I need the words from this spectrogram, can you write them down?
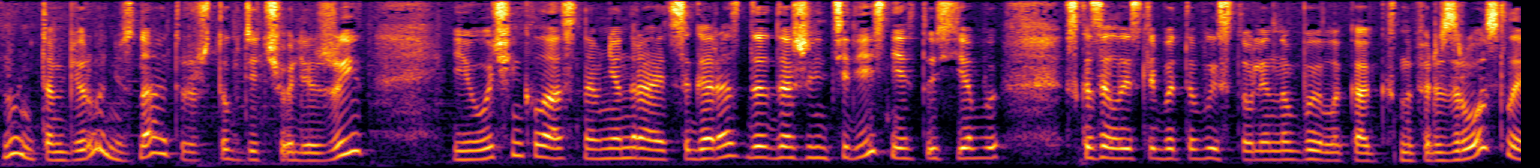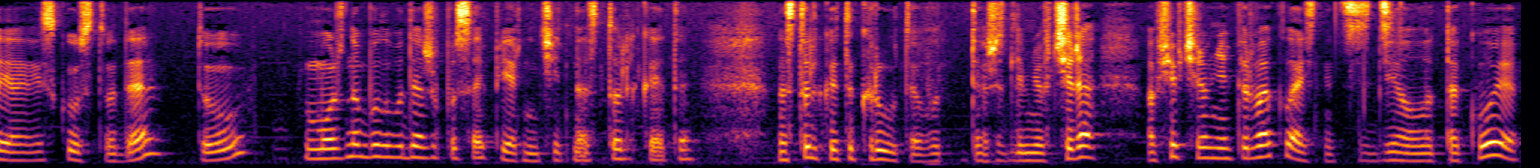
Ну, они там берут, не знают уже, что где что лежит. И очень классно, мне нравится. Гораздо даже интереснее. То есть я бы сказала, если бы это выставлено было как, например, взрослое искусство, да, то можно было бы даже посоперничать. Настолько это, настолько это круто. Вот даже для меня. Вчера, вообще вчера у меня первоклассница сделала такое,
